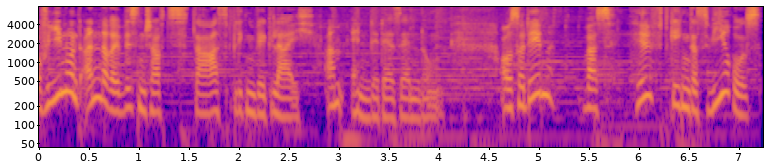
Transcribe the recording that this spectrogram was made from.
Auf ihn und andere Wissenschaftsstars blicken wir gleich am Ende der Sendung. Außerdem, was hilft gegen das Virus?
